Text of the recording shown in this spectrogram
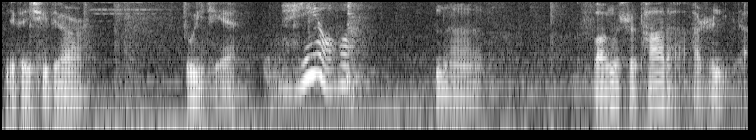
你跟徐天儿住一起，没有，那房子是他的还是你的？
